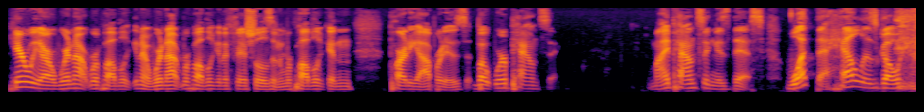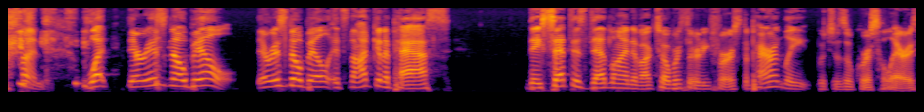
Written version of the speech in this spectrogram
Here we are. We're not Republican. You know, we're not Republican officials and Republican Party operatives, but we're pouncing. My pouncing is this: What the hell is going on? what? There is no bill. There is no bill. It's not going to pass they set this deadline of October 31st. Apparently, which is of course hilarious.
